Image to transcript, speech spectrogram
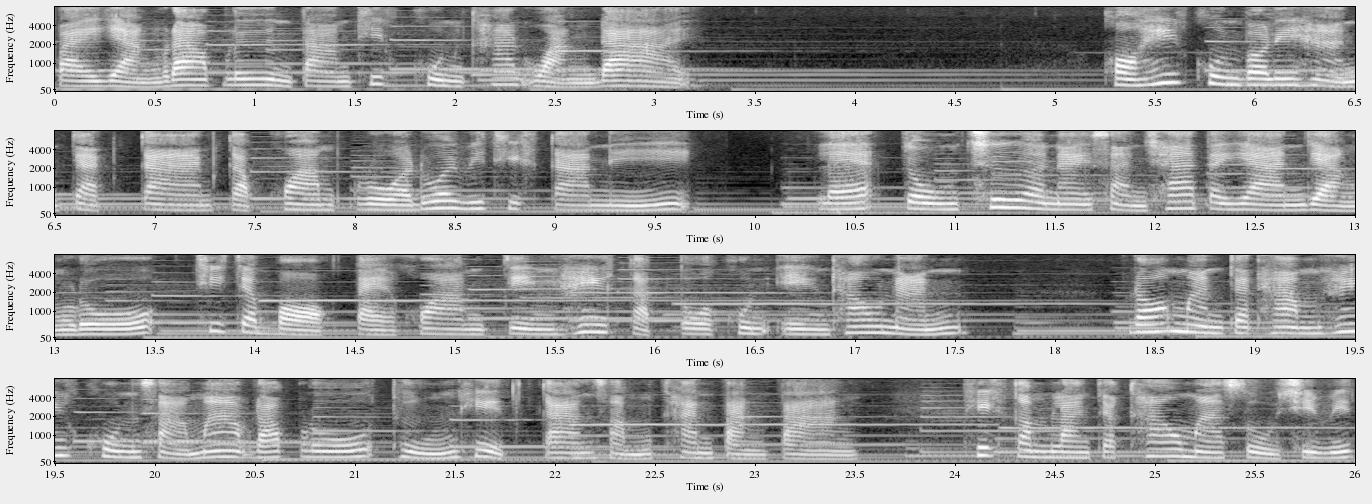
ไปอย่างราบรื่นตามที่คุณคาดหวังได้ ขอให้คุณบริหารจัดการกับความกลัวด้วยวิธีการนี้ และจงเชื่อในสัญชาตญาณอย่างรู้ที่จะบอกแต่ความจริงให้กับตัวคุณเองเท่านั้น เพราะมันจะทำให้คุณสามารถรับรู้ถึงเหตุการณ์สำคัญต่างๆ ที่กำลังจะเข้ามาสู่ชีวิต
